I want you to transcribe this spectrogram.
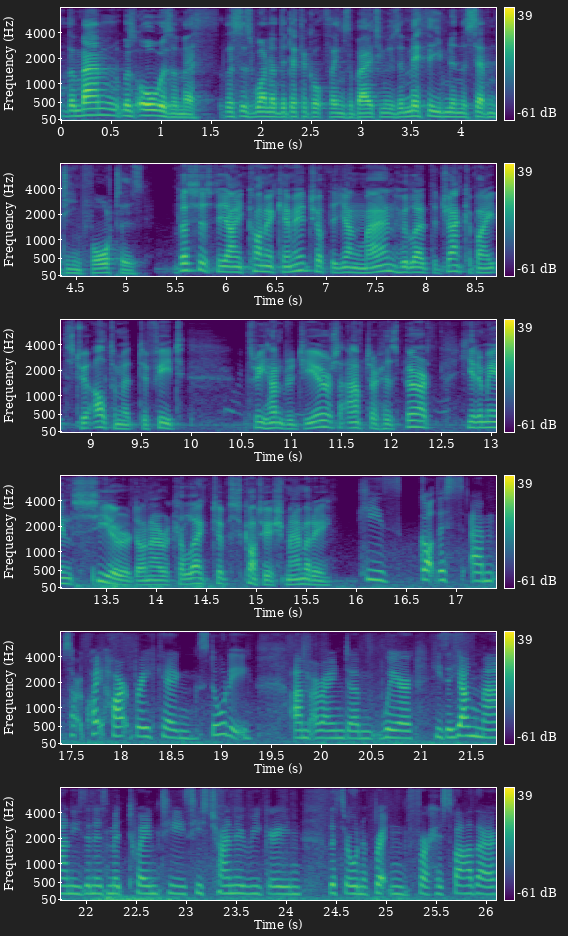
The man was always a myth. This is one of the difficult things about him. He was a myth even in the 1740s. This is the iconic image of the young man who led the Jacobites to ultimate defeat. 300 years after his birth, he remains seared on our collective Scottish memory. He's got this um, sort of quite heartbreaking story um, around him where he's a young man, he's in his mid 20s, he's trying to regain the throne of Britain for his father.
